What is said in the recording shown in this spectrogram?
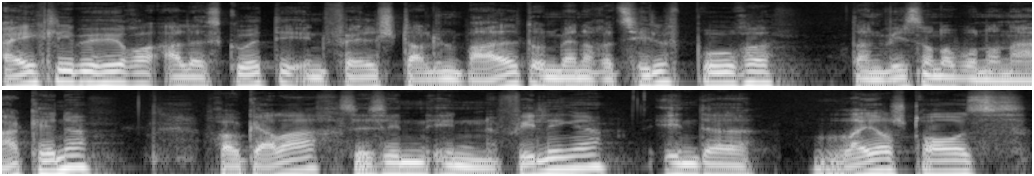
Euch, liebe Hörer, alles Gute in Feld, Stall und Wald und wenn ihr jetzt Hilfe braucht, dann wissen wir, wo ihr nachkennen. Frau Gerlach, Sie sind in Villingen in der Weierstraße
